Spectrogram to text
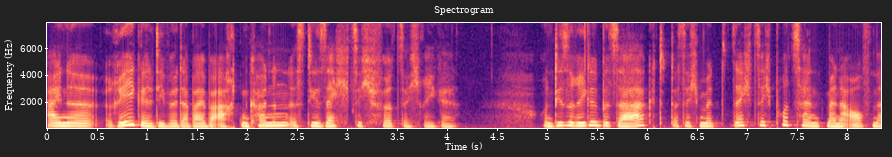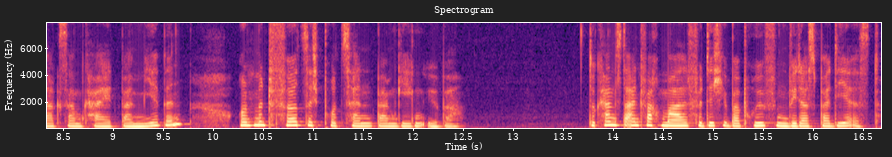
Eine Regel, die wir dabei beachten können, ist die 60-40-Regel. Und diese Regel besagt, dass ich mit 60 Prozent meiner Aufmerksamkeit bei mir bin und mit 40 Prozent beim Gegenüber. Du kannst einfach mal für dich überprüfen, wie das bei dir ist.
